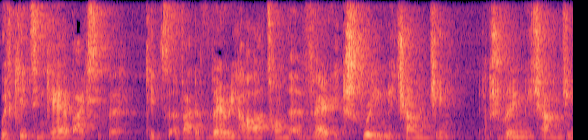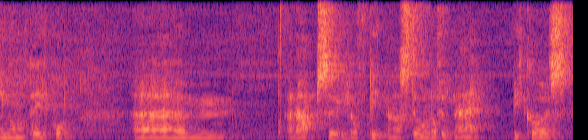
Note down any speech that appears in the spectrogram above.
with kids in care basically. Kids that have had a very hard time, that are very extremely challenging, extremely challenging young people. Um, and I absolutely loved it, and I still love it now because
